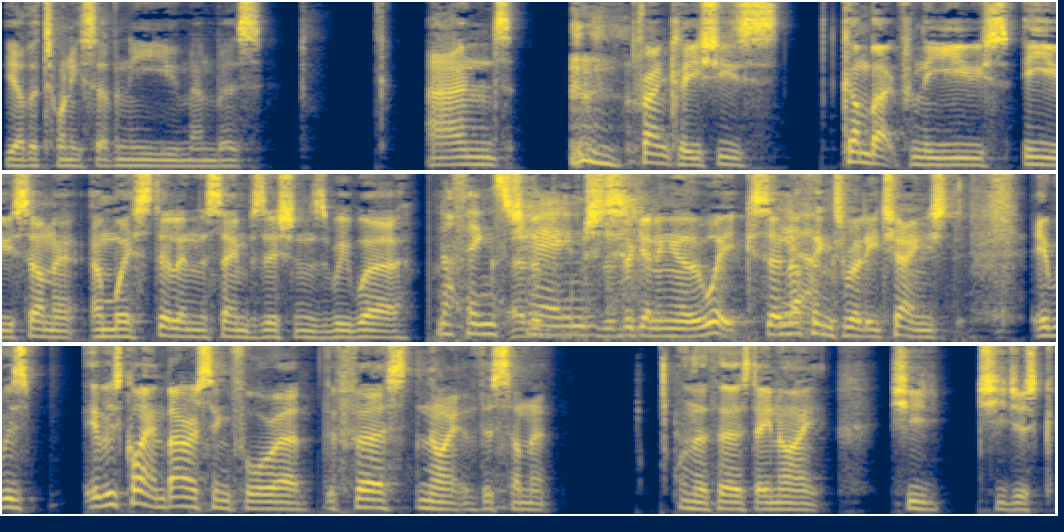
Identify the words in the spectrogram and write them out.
the other 27 EU members. And frankly, she's come back from the EU, EU summit and we're still in the same position as we were Nothing's changed. at the- the, beginning of the week. So Yeah. nothing's really changed. It was it was quite embarrassing for her the first night of the summit on the Thursday night. She she just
